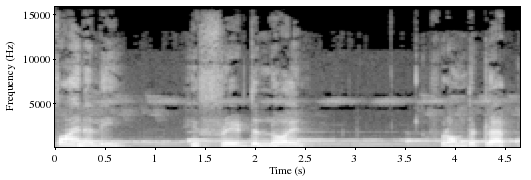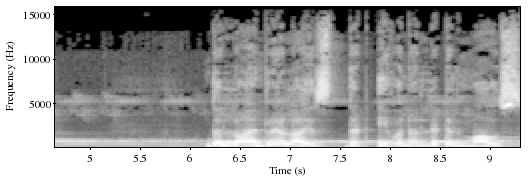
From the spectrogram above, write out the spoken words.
Finally, he freed the lion from the trap. The lion realized that even a little mouse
